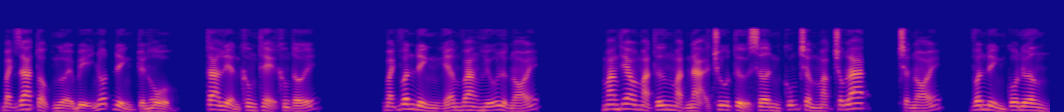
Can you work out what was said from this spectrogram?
Bạch gia tộc người bị nhốt đỉnh tuyển hồ, ta liền không thể không tới. Bạch Vân Đình em vang hữu lực nói. Mang theo mặt ưng mặt nạ Chu Tử Sơn cũng trầm mặc chốc lát, chợt nói, Vân Đình cô nương,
